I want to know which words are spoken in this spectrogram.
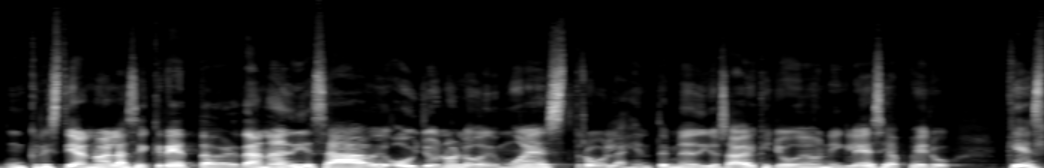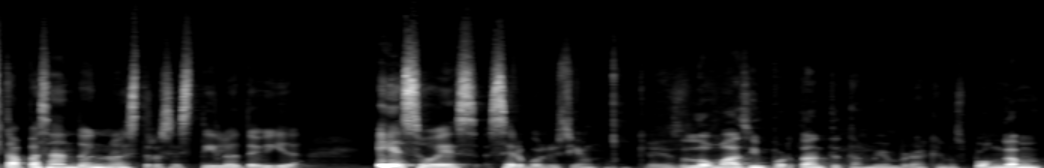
un, cristiano a la secreta, ¿verdad? Nadie sabe, o yo no lo demuestro, la gente medio sabe que yo a una iglesia, pero ¿qué está pasando en nuestros estilos de vida? Eso es ser evolución. Que eso es lo más importante también, ¿verdad? Que nos pongan,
